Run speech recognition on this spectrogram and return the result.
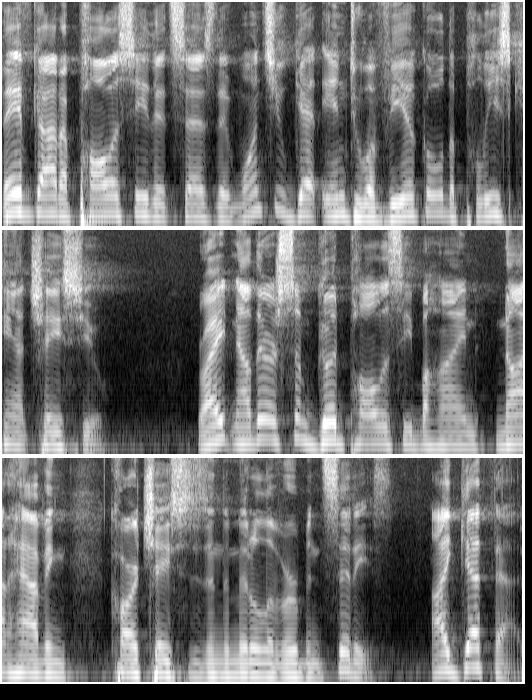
They've got a policy that says that once you get into a vehicle, the police can't chase you. Right? Now, there is some good policy behind not having car chases in the middle of urban cities. I get that.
